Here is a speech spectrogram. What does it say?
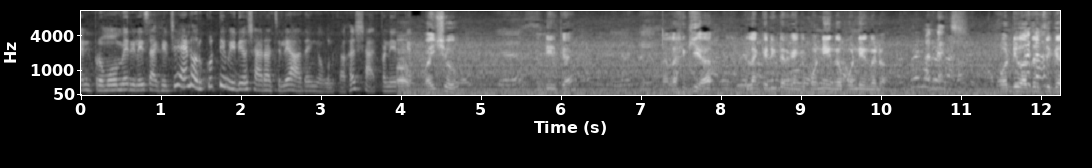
அண்ட் ப்ரோமோவுமே ரிலீஸ் ஆகிடுச்சு. அண்ட் ஒரு குட்டி வீடியோ ஷேர் ஆச்சு இல்லையா? அதை இங்க உங்களுக்காக ஷேர் பண்ணியிருக்கேன். வைஷு எப்படி இருக்க? நல்லா இருக்கியா? எல்லாம் கேட்டுக்கிட்டே இருக்க எங்க பொண்ணு எங்க பொண்ணு எங்கன்னு. பொண்ணி வந்துருச்சுக்க.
